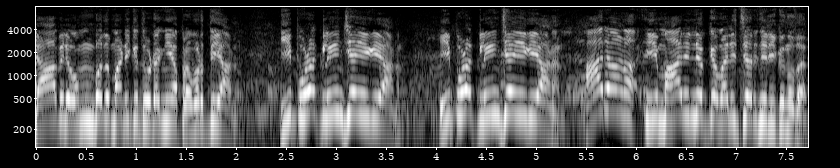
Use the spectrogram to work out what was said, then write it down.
രാവിലെ ഒമ്പത് മണിക്ക് തുടങ്ങിയ പ്രവൃത്തിയാണ്. ഈ പുഴ ക്ലീൻ ചെയ്യുകയാണ്. ഈ പുഴ ക്ലീൻ ചെയ്യുകയാണ്. ആരാണ് ഈ മാലിന്യമൊക്കെ വലിച്ചെറിഞ്ഞിരിക്കുന്നത്?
